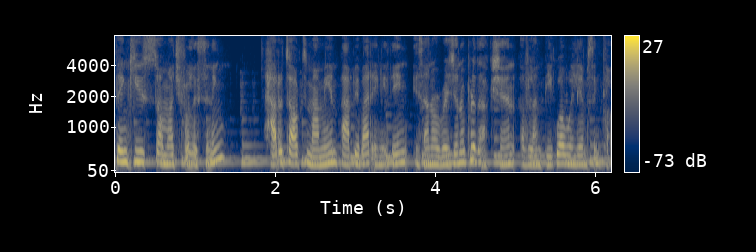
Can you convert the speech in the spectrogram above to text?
Thank you so much for listening. How to Talk to Mommy and Papi About Anything is an original production of Lantigua Antigua Williams & Co.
